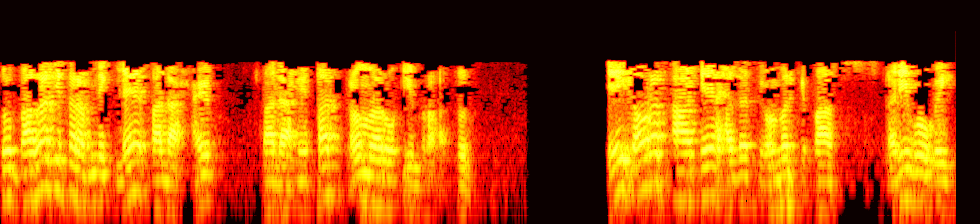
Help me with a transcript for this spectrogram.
تو بازار کی طرف نکلے فلاحقت عمر و امراۃ ایک عورت آ کے حضرت عمر کے پاس قریب ہو گئی۔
